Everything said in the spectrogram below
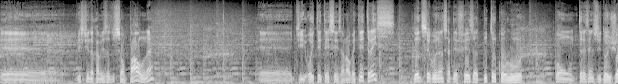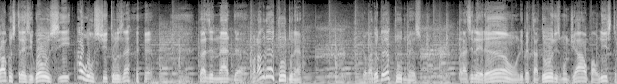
é, vestindo a camisa do São Paulo, né? É, de 86 a 93, dando segurança à defesa do tricolor, com 302 jogos, 13 gols e alguns títulos, né? Quase nada. Ronaldo ganhou tudo, né? O jogador ganhou tudo mesmo. Brasileirão, Libertadores, Mundial, Paulista,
